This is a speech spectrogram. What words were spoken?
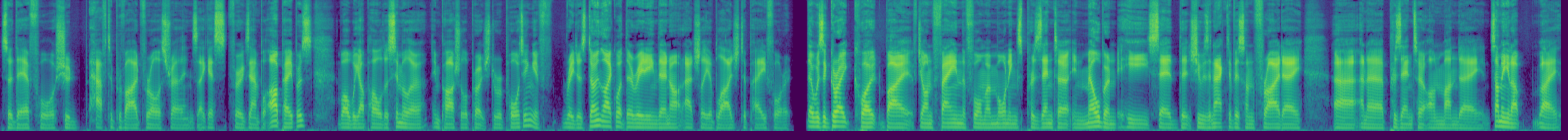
so therefore should have to provide for all Australians. I guess, for example, our papers, while we uphold a similar impartial approach to reporting, if readers don't like what they're reading, they're not actually obliged to pay for it. There was a great quote by Jon Faine, the former mornings presenter in Melbourne. He said that she was an activist on Friday uh, and a presenter on Monday, summing it up by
